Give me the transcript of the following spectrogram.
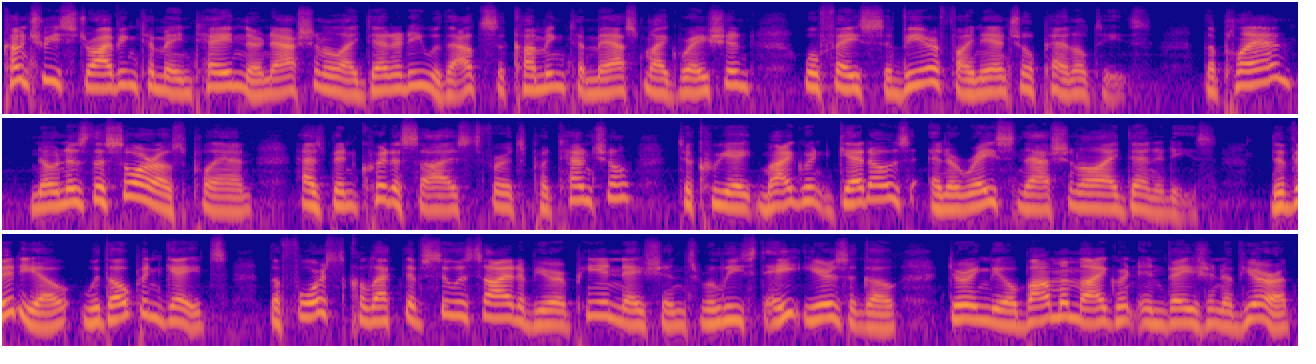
Countries striving to maintain their national identity without succumbing to mass migration will face severe financial penalties. The plan, known as the Soros Plan, has been criticized for its potential to create migrant ghettos and erase national identities. The video, with Open Gates, the forced collective suicide of European nations, released eight years ago during the Obama migrant invasion of Europe,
